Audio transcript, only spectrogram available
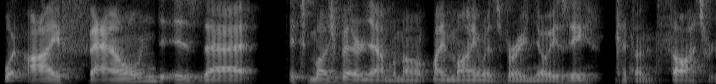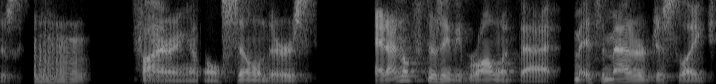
What I found is that it's much better now. My, my mind was very noisy, kept on thoughts were just firing yeah. on all cylinders. And I don't think there's anything wrong with that. It's a matter of just like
